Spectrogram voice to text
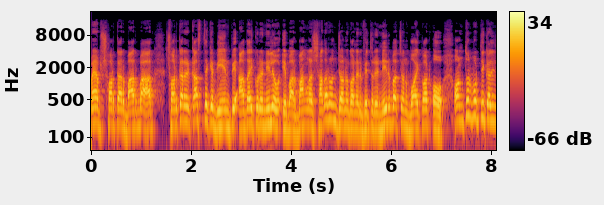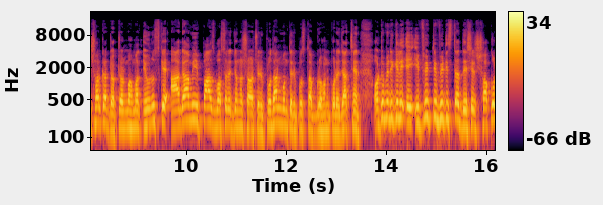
ম্যাপ সরকার বারবার সরকারের কাছ থেকে বিএনপি আদায় করে নিলেও এবার বাংলার সাধারণ জনগণের ভেতরে নির্বাচন বয়কট ও অন্তর্বর্তীকালীন সরকার ডক্টর মোহাম্মদ ইউনুসকে আগামী পাঁচ বছরের জন্য সরাসরি প্রধানমন্ত্রীর প্রস্তাব গ্রহণ করে যাচ্ছেন। অটোমেটিক্যালি এই ইফেক্টিভিটিসটা দেশের সকল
